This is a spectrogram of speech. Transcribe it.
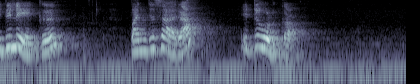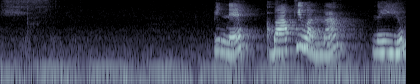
ഇതിലേക്ക് പഞ്ചസാര ഇട്ട് കൊടുക്കാം. പിന്നെ ബാക്കി വന്ന നെയ്യും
